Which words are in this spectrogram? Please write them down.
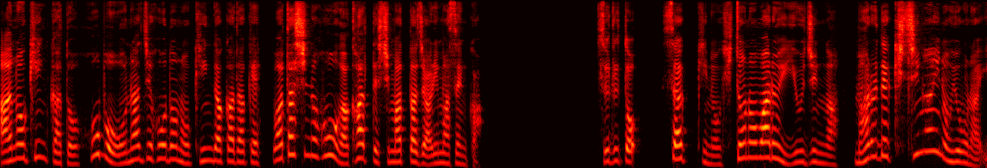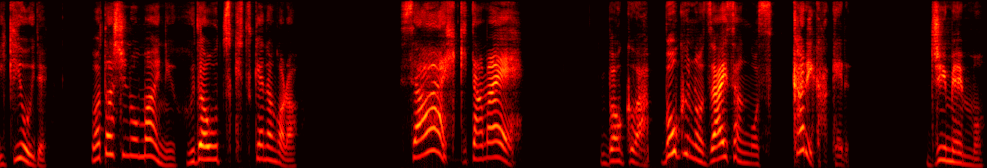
あの金貨とほぼ同じほどの金高だけ私の方が勝ってしまったじゃありませんか。するとさっきの人の悪い友人がまるで気違いのような勢いで私の前に札を突きつけながら「さあ引きたまえ。僕は僕の財産をすっかりかける。地面も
